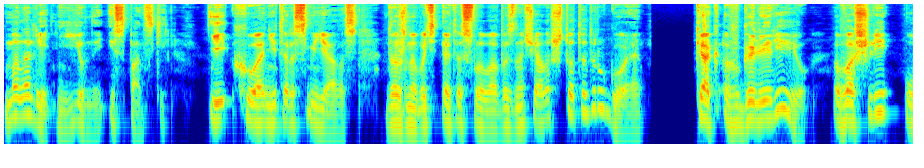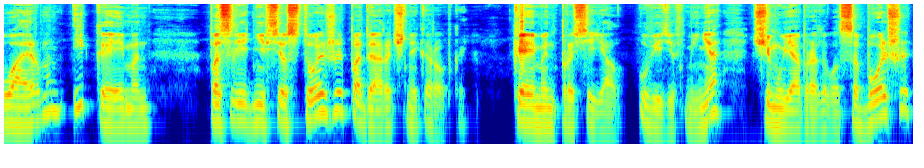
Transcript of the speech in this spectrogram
малолетний юный испанский. И Хуанита рассмеялась. Должно быть, это слово обозначало что-то другое. Как в галерею вошли Уайерман и Кейман. последний все с той же подарочной коробкой. Кеймен просиял, увидев меня, чему я обрадовался больше,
